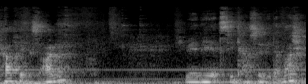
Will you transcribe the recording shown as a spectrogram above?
Kaffee ist alle. Ich werde jetzt die Tasse wieder waschen.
